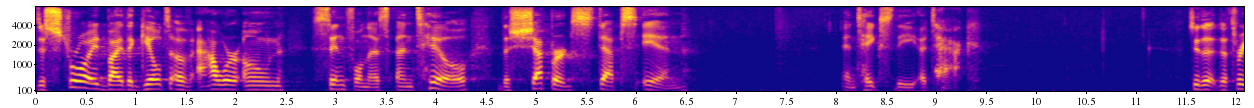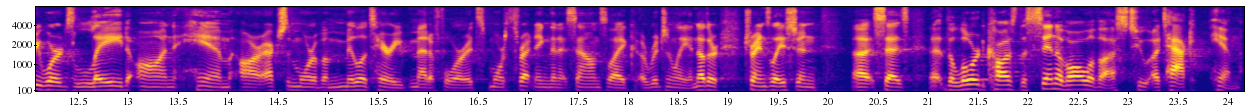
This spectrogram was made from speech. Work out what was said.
destroyed by the guilt of our own sinfulness until the shepherd steps in and takes the attack. See, the, the three words laid on him are actually more of a military metaphor. It's more threatening than it sounds like originally. Another translation uh, says, uh, The Lord caused the sin of all of us to attack him.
